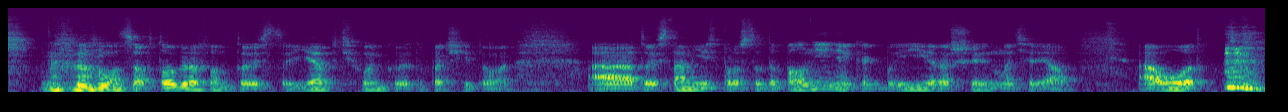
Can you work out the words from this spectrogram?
вот, с автографом, то есть я потихоньку это почитываю. А, то есть там есть просто дополнение, как бы, и расширен материал. А вот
